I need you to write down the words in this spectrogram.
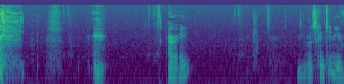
Alright. Let's continue.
